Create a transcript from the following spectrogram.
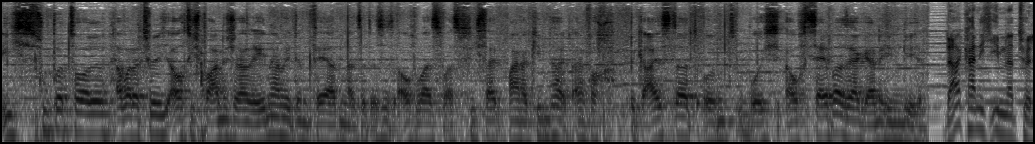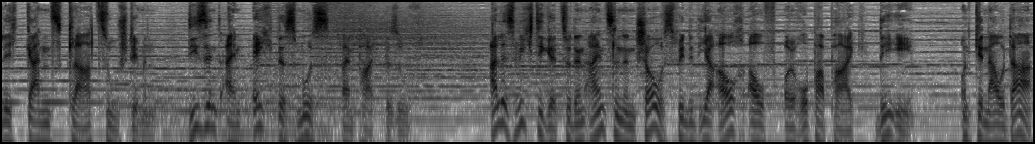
ich super toll. Aber natürlich auch die spanische Arena mit den Pferden. Also das ist auch was, was mich seit meiner Kindheit einfach begeistert und wo ich auch selber sehr gerne hingehe. Da kann ich ihm natürlich ganz klar zustimmen. Die sind ein echtes Muss beim Parkbesuch. Alles Wichtige zu den einzelnen Shows findet ihr auch auf europapark.de. Und genau da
